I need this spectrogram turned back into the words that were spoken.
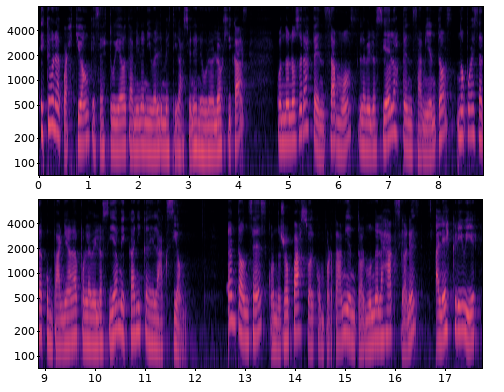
Esto es una cuestión que se ha estudiado también a nivel de investigaciones neurológicas. Cuando nosotras pensamos, la velocidad de los pensamientos no puede ser acompañada por la velocidad mecánica de la acción. Entonces, cuando yo paso al comportamiento, al mundo de las acciones, al escribir,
